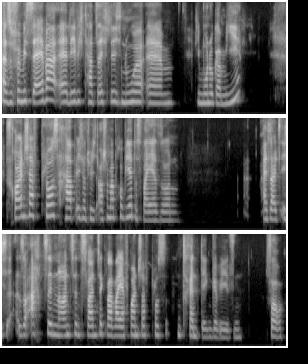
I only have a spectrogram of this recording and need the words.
Also für mich selber erlebe ich tatsächlich nur ähm, die Monogamie. Freundschaft Plus habe ich natürlich auch schon mal probiert. Das war ja so ein. Also als ich so 18, 19, 20 war, war ja Freundschaft Plus ein Trendding gewesen. So.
